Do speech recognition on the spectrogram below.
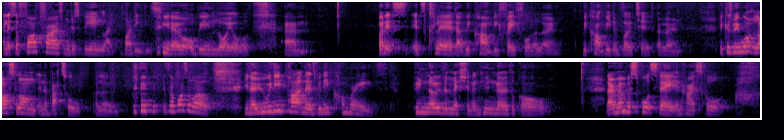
And it's a far cry from just being like buddies, you know, or being loyal. Um, but it's, it's clear that we can't be faithful alone. We can't be devoted alone. Because we won't last long in a battle alone. it's impossible. You know, we need partners, we need comrades who know the mission and who know the goal. And I remember sports day in high school. Oh,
